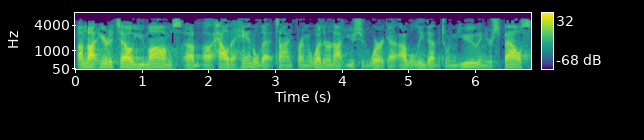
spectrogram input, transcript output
I'm not here to tell you moms um, uh, how to handle that time frame and whether or not you should work. I, I will leave that between you and your spouse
